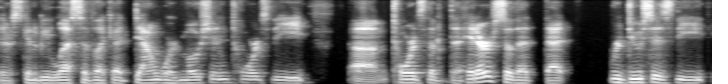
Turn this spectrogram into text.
there's going to be less of like a downward motion towards the um, towards the the hitter, so that that reduces the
